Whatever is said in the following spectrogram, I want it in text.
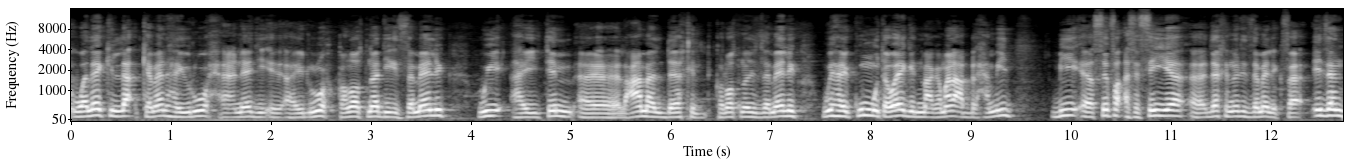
ولكن لا كمان هيروح نادي هيروح قناة نادي الزمالك وهيتم آه العمل داخل قناة نادي الزمالك وهيكون متواجد مع جمال عبد الحميد. بصفة أساسية آه، داخل نادي الزمالك. فاذا آه،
